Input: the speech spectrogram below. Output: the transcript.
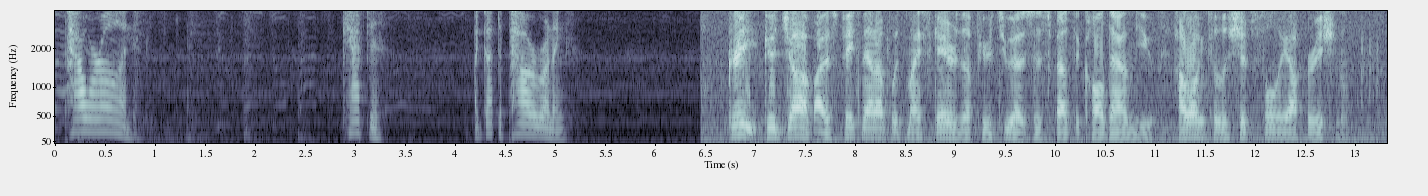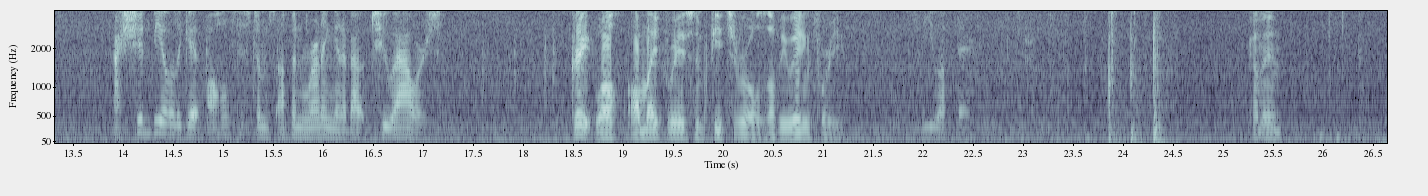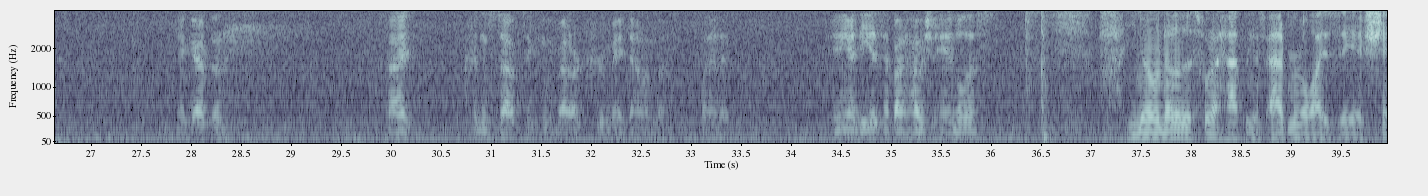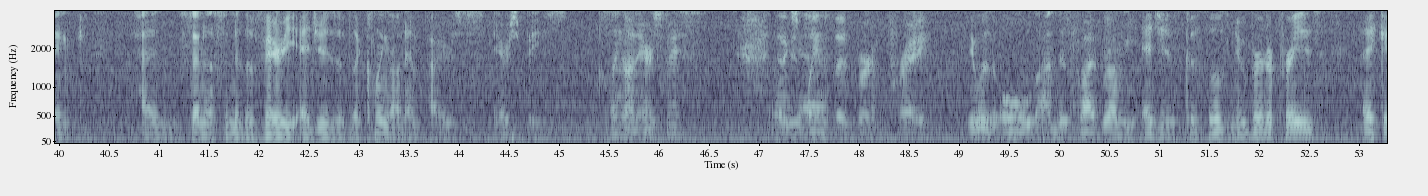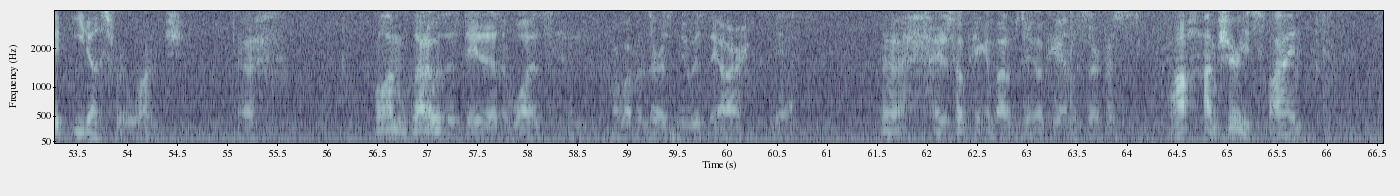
Power on. Captain, I got the power running. Great, good job. I was picking that up with my scanners up here too. I was just about to call down to you. How long till the ship's fully operational? I should be able to get all systems up and running in about two hours. Great, well, I'll microwave some pizza rolls. I'll be waiting for you. See you up there. Come in. Hey, Captain. I couldn't stop thinking about our crewmate down on the planet. Any ideas about how we should handle this? You know, none of this would have happened if Admiral Isaiah Schenk hadn't sent us into the very edges of the Klingon Empire's airspace. Klingon airspace? That Oh, explains yeah. the bird of prey. It was old. I'm just glad we're on the edges, because those new bird of preys, they could eat us for lunch. Ugh. well, I'm glad it was as dated as it was, and our weapons are as new as they are. Yeah. Uh, I just hope Higginbottom's doing okay on the surface. Ah, I'm sure he's fine.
